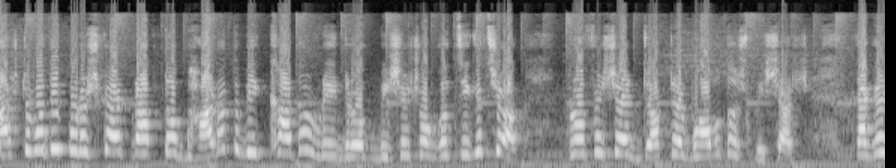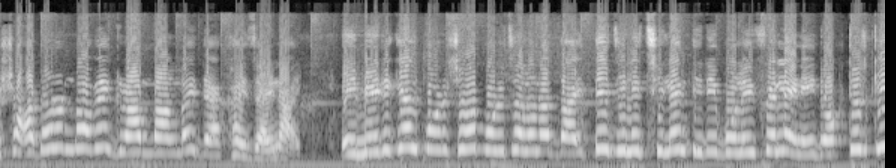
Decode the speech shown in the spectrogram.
রাষ্ট্রপতি পুরস্কার প্রাপ্ত ভারত বিখ্যাত হৃদরোগ বিশেষজ্ঞ চিকিৎসক প্রফেসর ডক্টর ভবতোষ বিশ্বাস। তাকে সাধারণভাবে গ্রাম বাংলায় দেখাই যায় না। এই মেডিকেল পরিষেবা পরিচালনার দায়িত্বে যিনি ছিলেন, তিনি বলেই ফেলেন, এই ডক্টরকে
